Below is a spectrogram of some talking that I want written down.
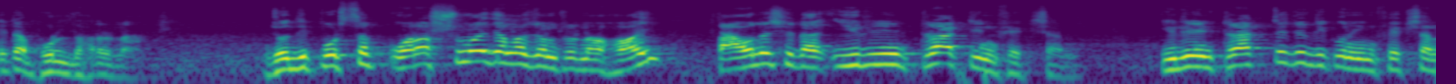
এটা ভুল ধারণা। যদি প্রস্রাব করার সময় জ্বালা যন্ত্রণা হয়, তাহলে সেটা ইউরিন ট্রাক্ট ইনফেকশান ইউরিন ট্র্যাক্টে যদি কোনো ইনফেকশান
